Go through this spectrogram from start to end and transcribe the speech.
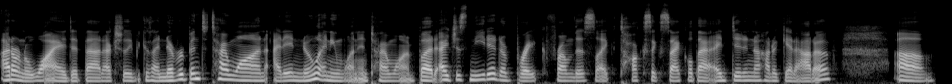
I don't know why I did that actually because I never been to Taiwan. I didn't know anyone in Taiwan, but I just needed a break from this like toxic cycle that I didn't know how to get out of. Um,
